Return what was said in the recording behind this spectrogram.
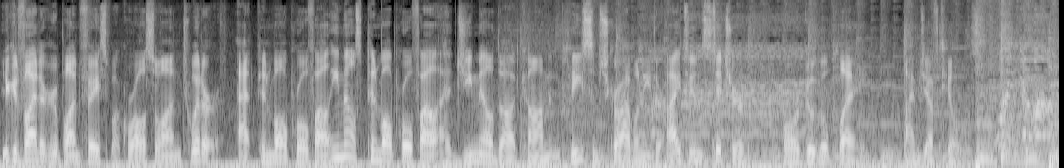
you can find our group on facebook. We're also on twitter at pinball profile. Emails pinballprofile at gmail.com and please subscribe on either itunes stitcher or google play. I'm jeff teolis.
